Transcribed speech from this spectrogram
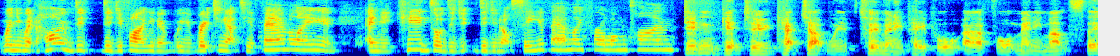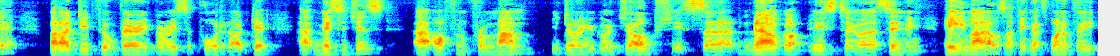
when you went home, did, did you find, you know, were you reaching out to your family and and your kids, or did you did you not see your family for a long time? Didn't get to catch up with too many people uh, for many months there, but I did feel very very supported. I'd get uh, messages uh, often from mum. You're doing a good job. She's uh, now got used to uh, sending emails. I think that's one of the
